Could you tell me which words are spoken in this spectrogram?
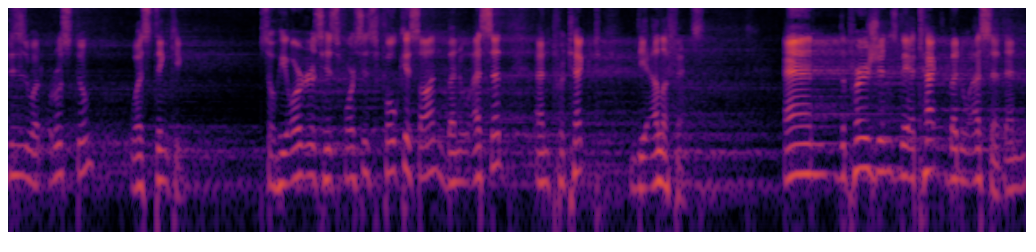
this is what Rustum was thinking. So he orders his forces focus on Banu Asad and protect the elephants. And the Persians, they attacked Banu Asad. And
